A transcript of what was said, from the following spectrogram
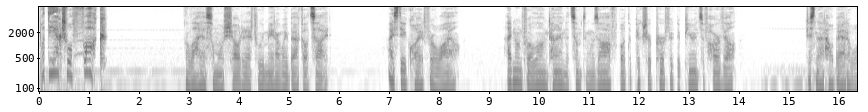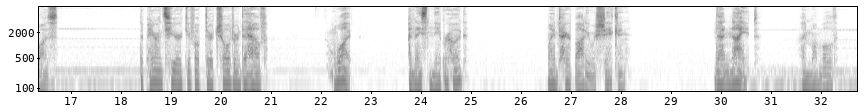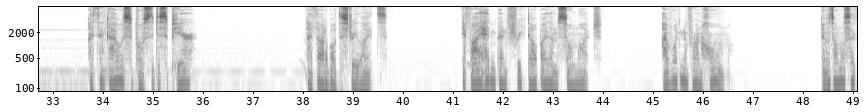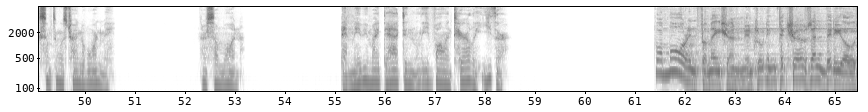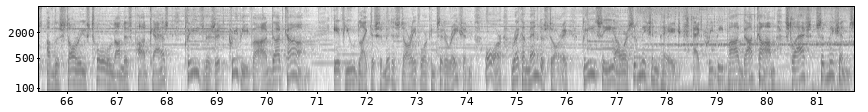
What the actual fuck? Elias almost shouted after we made our way back outside. I stayed quiet for a while. I'd known for a long time that something was off about the picture perfect appearance of Harville, just not how bad it was. The parents here give up their children to have. What? A nice neighborhood? My entire body was shaking. That night, I mumbled, I think I was supposed to disappear. I thought about the streetlights. If I hadn't been freaked out by them so much, I wouldn't have run home. It was almost like something was trying to warn me. Or someone. And maybe my dad didn't leave voluntarily either. For more information, including pictures and videos of the stories told on this podcast, please visit creepypod.com. If you'd like to submit a story for consideration or recommend a story, please see our submission page at creepypod.com slash submissions.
